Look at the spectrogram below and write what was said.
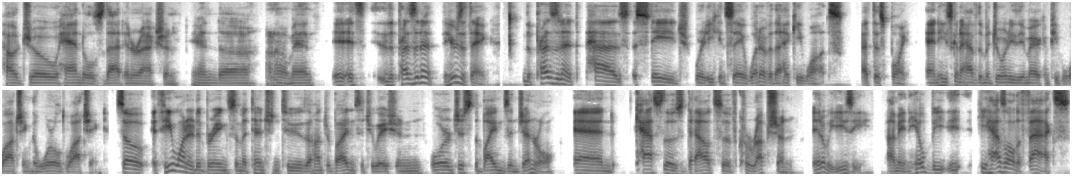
how Joe handles that interaction. And uh, I don't know, man. It, it's the president. Here's the thing: the president has a stage where he can say whatever the heck he wants at this point, and he's going to have the majority of the American people watching, the world watching. So if he wanted to bring some attention to the Hunter Biden situation or just the Bidens in general, and cast those doubts of corruption, it'll be easy. I mean, he'll be, he has all the facts.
